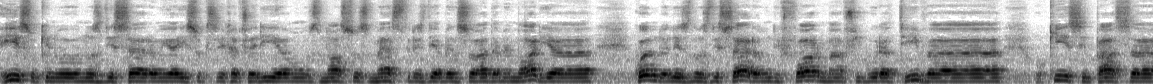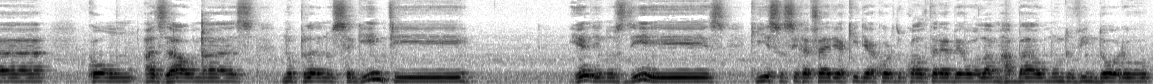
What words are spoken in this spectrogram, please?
isso que no, nos disseram e é isso que se referiam os nossos mestres de abençoada memória, quando eles nos disseram de forma figurativa o que se passa com as almas no plano seguinte. E ele nos diz que isso se refere aqui, de acordo com Alterebe, ao Olam Haba, o mundo vindouro,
